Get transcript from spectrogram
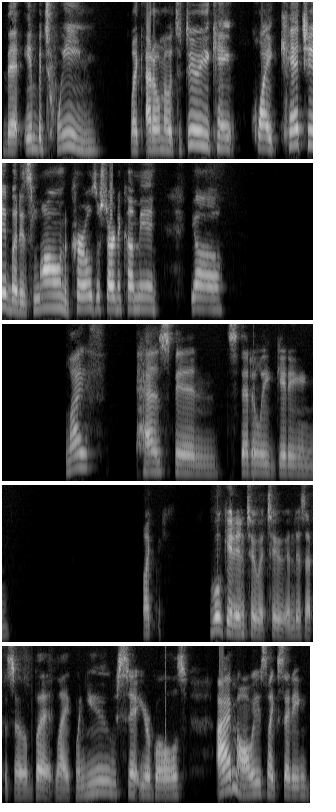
that in between, like, I don't know what to do. You can't quite catch it, but it's long. The curls are starting to come in. Y'all, life has been steadily getting like we'll get into it too in this episode but like when you set your goals i'm always like setting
